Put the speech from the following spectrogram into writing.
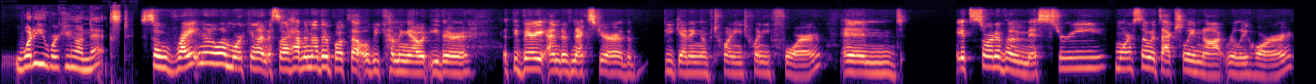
What are you working on next? So right now I'm working on it. So I have another book that will be coming out either at the very end of next year or the beginning of 2024. And it's sort of a mystery more so. It's actually not really horror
